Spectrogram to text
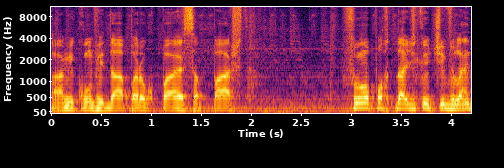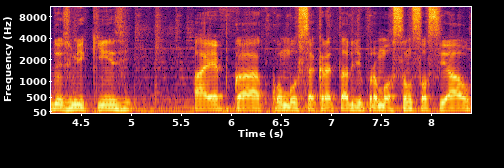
a me convidar para ocupar essa pasta foi uma oportunidade que eu tive lá em 2015, a época como secretário de promoção social.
